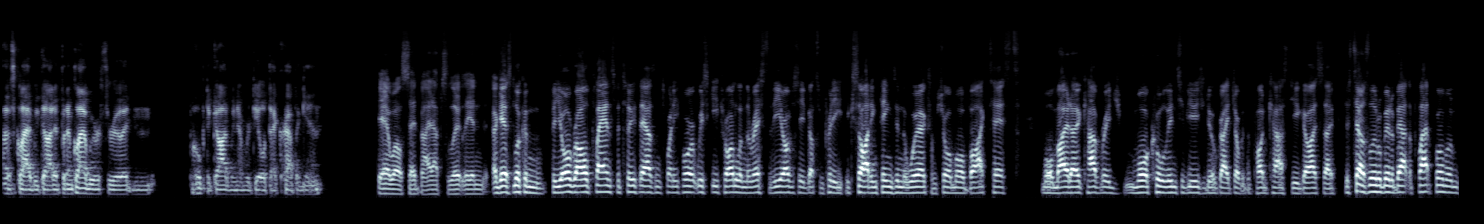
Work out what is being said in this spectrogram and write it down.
I was glad we got it. But I'm glad we were through it, and hope to God we never deal with that crap again. Yeah, well said, mate. Absolutely. And I guess looking for your role plans for 2024 at Whiskey Throttle and the rest of the year, obviously you've got some pretty exciting things in the works. I'm sure more bike tests, more moto coverage, more cool interviews. You do a great job with the podcast, you guys. So just tell us a little bit about the platform and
